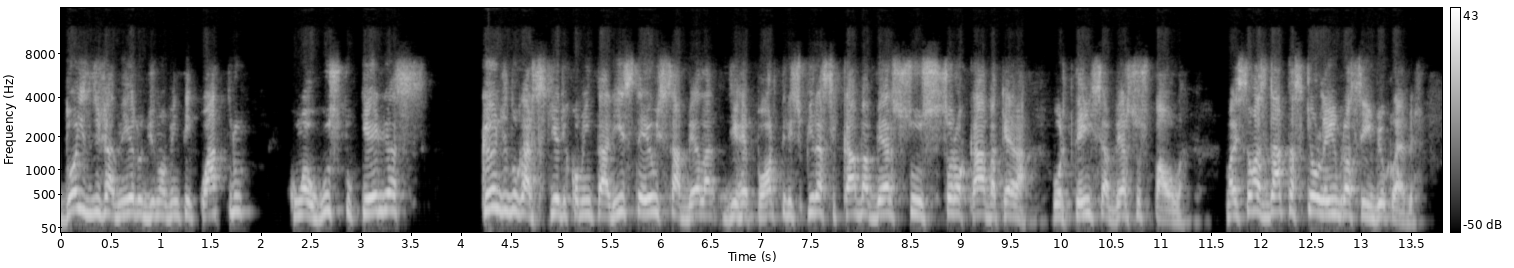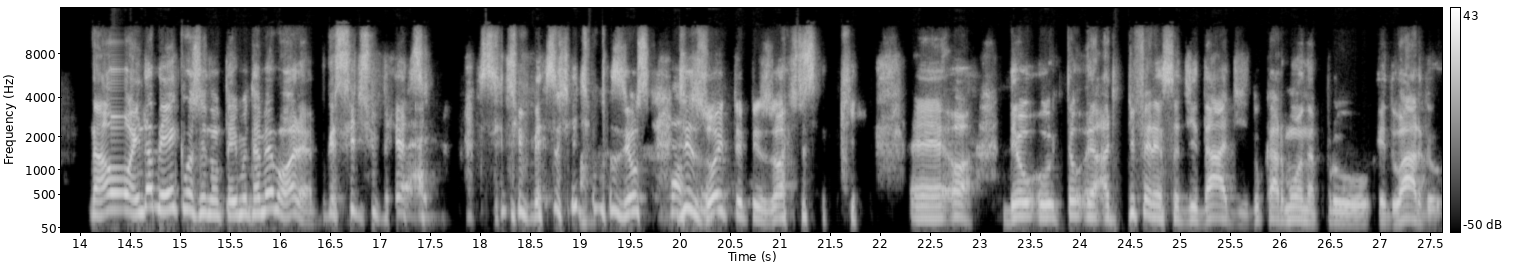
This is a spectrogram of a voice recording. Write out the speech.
2 de janeiro de 94, com Augusto Quelhas, Cândido Garcia de comentarista, eu e Isabela de repórter, Piracicaba versus Sorocaba, que era Hortência versus Paula. Mas são as datas que eu lembro assim, viu, Kleber? Não, ainda bem que você não tem muita memória, porque se tivesse, é. se tivesse, a gente ia fazer uns 18 episódios aqui. É, ó, deu, então, a diferença de idade do Carmona para o Eduardo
